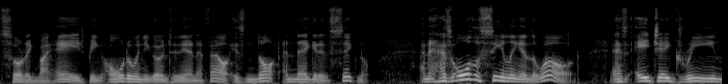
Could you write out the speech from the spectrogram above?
sorting by age. Being older when you go into the NFL is not a negative signal. And it has all the ceiling in the world. Has AJ Green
